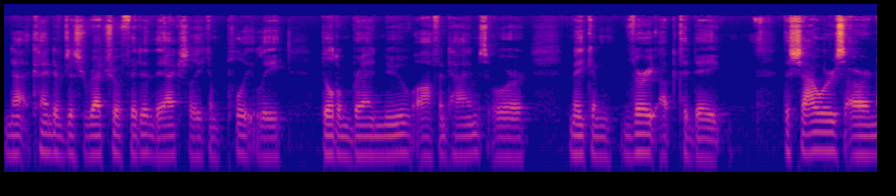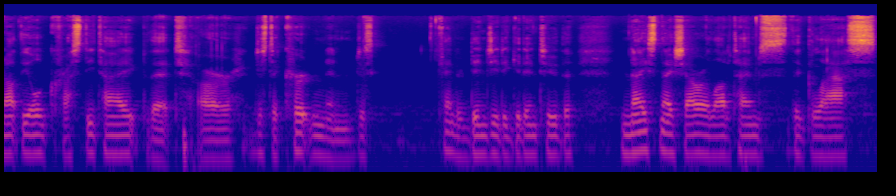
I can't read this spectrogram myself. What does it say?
not kind of just retrofitted. They actually completely build them brand new oftentimes or make them very up to date. The showers are not the old crusty type that are just a curtain and just kind of dingy to get into. The nice, nice shower, a lot of times the glass,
